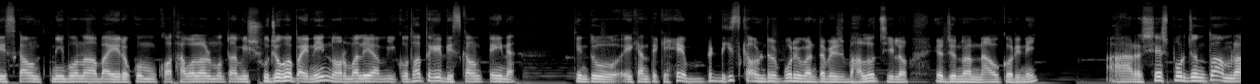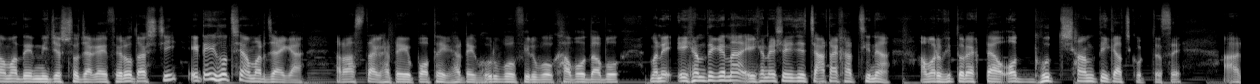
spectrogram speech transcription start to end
ডিসকাউন্ট নিব না বা এরকম কথা বলার মতো আমি সুযোগও পাইনি। নর্মালি আমি কোথাও থেকে ডিসকাউন্ট নেই না। কিন্তু এখান থেকে ডিসকাউন্টের পরিমাণটা বেশ ভালো ছিল, এর জন্য আর নাও করি নেই। আর শেষ পর্যন্ত আমরা আমাদের নিজস্ব জায়গায় ফেরত আসছি, এটাই হচ্ছে আমার জায়গা। রাস্তাঘাটে পথে ঘাটে ঘুরবো, ফিরবো, খাব, দাবো মানে এখান থেকে না, এখানে সেই যে চাটা খাচ্ছি না, আমার ভিতরে একটা অদ্ভুত শান্তি কাজ করতেছে। আর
